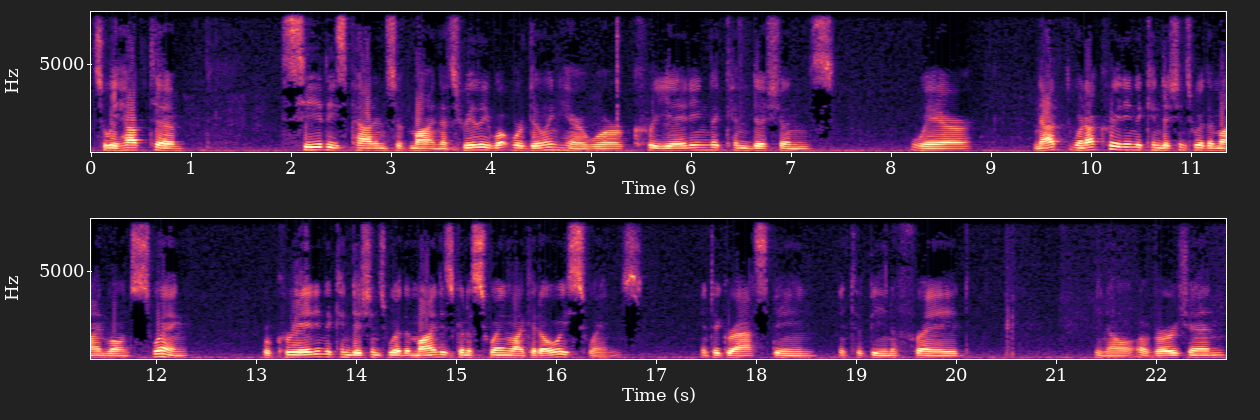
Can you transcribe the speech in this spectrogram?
So we have to see these patterns of mind. That's really what we're doing here. We're creating the conditions where not we're not creating the conditions where the mind won't swing. We're creating the conditions where the mind is going to swing like it always swings into grasping, into being afraid, you know, aversion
